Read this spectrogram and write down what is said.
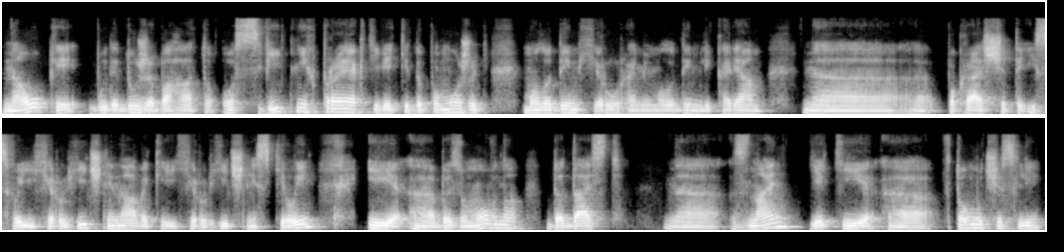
науки, буде дуже багато освітніх проєктів, які допоможуть молодим хірургам і молодим лікарям Е, покращити і свої хірургічні навики, і хірургічні скіли, і, е, безумовно, додасть е, знань, які в тому числі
